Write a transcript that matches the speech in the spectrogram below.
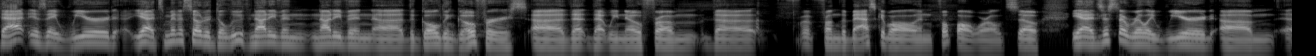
that is a weird. Yeah, it's Minnesota Duluth. Not even not even uh, the Golden Gophers uh, that that we know from the from the basketball and football world. So yeah, it's just a really weird um, uh,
